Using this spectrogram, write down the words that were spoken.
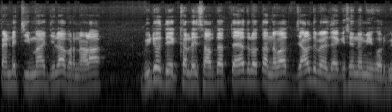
ਪਿੰਡ ਚੀਮਾ ਜ਼ਿਲ੍ਹਾ ਬਰਨਾਲਾ। ਵੀਡੀਓ ਦੇਖਣ ਲਈ ਸਭ ਦਾ ਤਹਿ ਦਿਲੋਂ ਧੰਨਵਾਦ। ਜਲਦ ਮਿਲਦੇ ਆ ਕਿਸੇ ਨਵੀਂ ਹੋਰ ਵੀਡੀਓ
